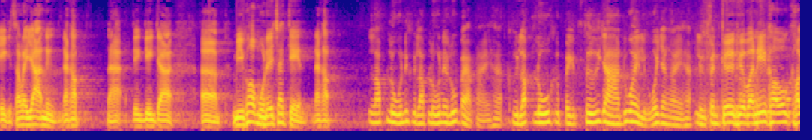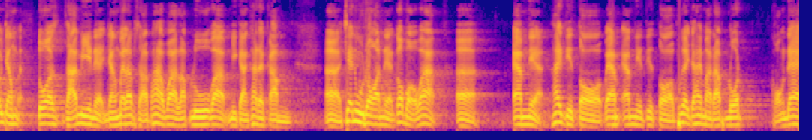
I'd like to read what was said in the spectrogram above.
อีกสักระยะหนึ่งนะครับนะฮะจริงๆจะเอ่อมีข้อมูลได้ชัดเจนนะครับ รับรู้นี่คือรับรู้ในรูปแบบไหนฮะคือรับรู้คือไปซื้อยาด้วยหรือว่ายังไงฮะหรือเป็นคือคือวันนี้เขาเขายังตัวสามีเนี่ยยังไม่รับสารภาพว่ารับรู้ว่ามีการฆาตกรรมอ่าเช่นอุดรเนี่ยก็บอกว่าเอ่อแอมเนี่ยให้ติดต่อแอมแอมเนี่ยติดต่อเพื่อจะให้มารับรถของแด้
